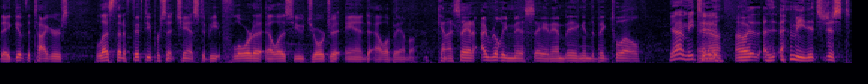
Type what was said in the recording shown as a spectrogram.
they give the Tigers less than a fifty percent chance to beat Florida, LSU, Georgia, and Alabama. Can I say it? I really miss A and M being in the Big Twelve. Yeah, me too. Yeah. I, I mean, it's just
